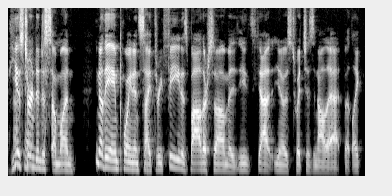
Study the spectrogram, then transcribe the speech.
He has turned into someone. You know, the aim point inside three feet is bothersome. He's got you know his twitches and all that, but like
